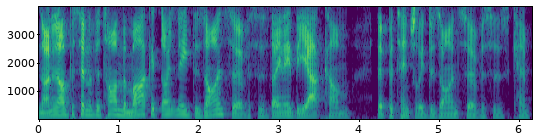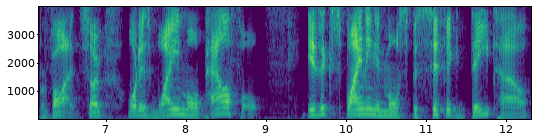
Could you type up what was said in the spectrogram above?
99% of the time the market don't need design services they need the outcome that potentially design services can provide so what is way more powerful is explaining in more specific detail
